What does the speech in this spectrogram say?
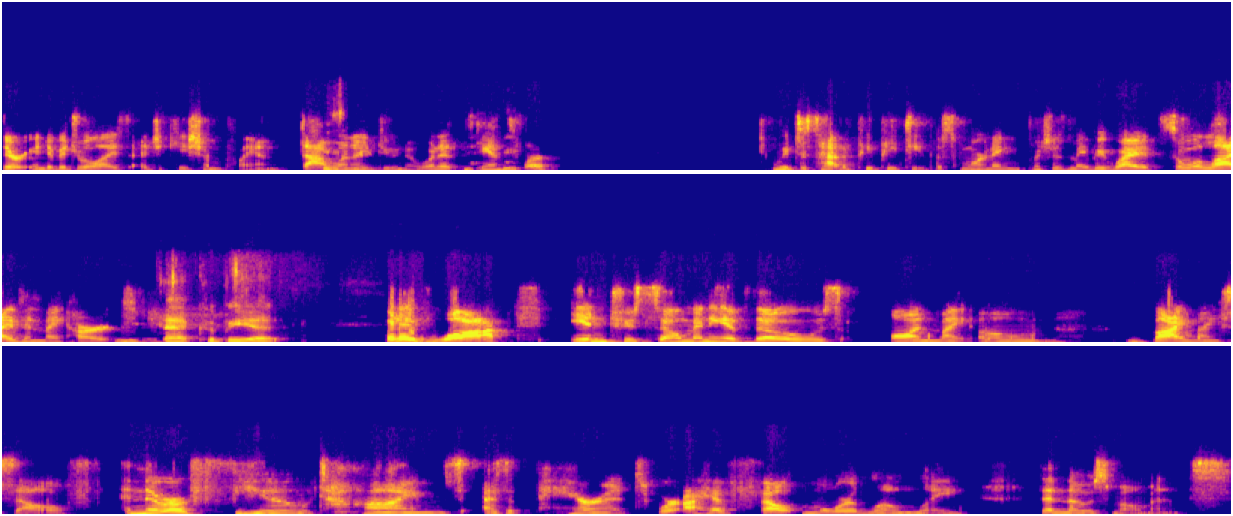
their individualized education plan. That one I do know what it stands for. We just had a PPT this morning, which is maybe why it's so alive in my heart. That could be it. But I've walked into so many of those on my own by myself. And there are few times as a parent where I have felt more lonely than those moments.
